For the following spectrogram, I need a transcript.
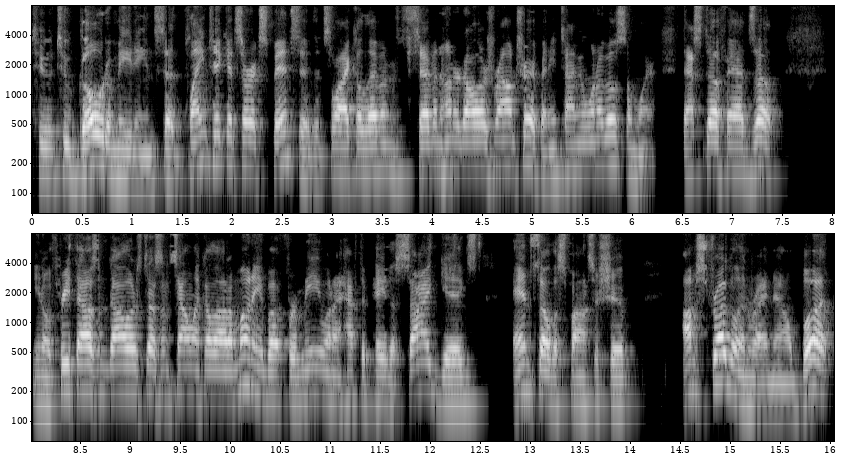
to to go to meetings. So plane tickets are expensive. It's like eleven seven hundred dollars round trip anytime you want to go somewhere. That stuff adds up. You know, three thousand dollars doesn't sound like a lot of money, but for me, when I have to pay the side gigs and sell the sponsorship, I'm struggling right now. But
